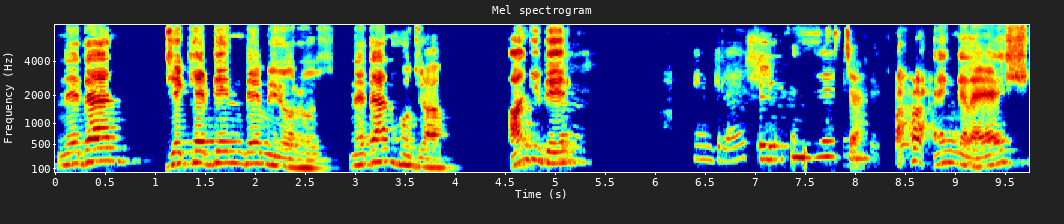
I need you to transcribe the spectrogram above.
Neden ceketin demiyoruz? Neden hocam? Hangi dil? English. İngilizce English,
